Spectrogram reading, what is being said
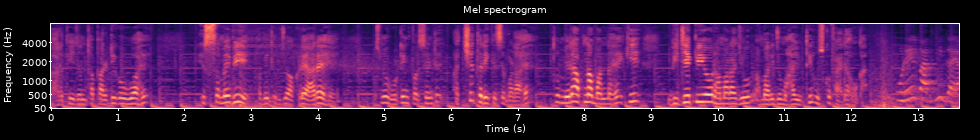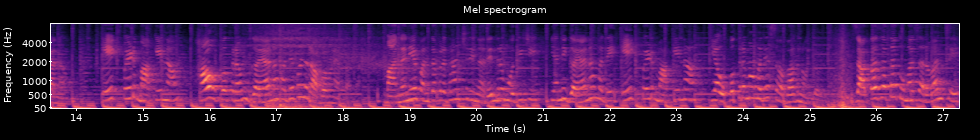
भारतीय जनता पार्टी को हुआ है। इस समय भी अभी तक जो आंकड़े आ रहे हैं उसमें वोटिंग परसेंटेज अच्छे तरीके से बढ़ा है। तो मेरा अपना मानना है कि बीजेपी और हमारा जो हमारी जो महायुति है उसको फायदा होगा। पुढील बातमी गयाना। एक पेड माके नाम हा उपक्रम गयानामध्ये पण राबवण्यात आला. माननीय पंतप्रधान श्री नरेंद्र मोदीजी यांनी गयानामध्ये एक पेड माके नाम या उपक्रमामध्ये सहभाग नोंदवला. जाता जाता तुम्हा सर्वांचे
